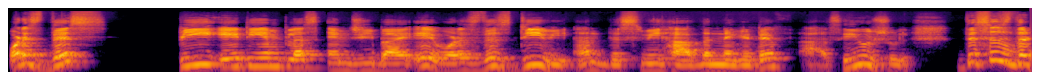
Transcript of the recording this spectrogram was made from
What is this? P ATM plus mg by A. What is this dV? And this we have the negative as usual. This is the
